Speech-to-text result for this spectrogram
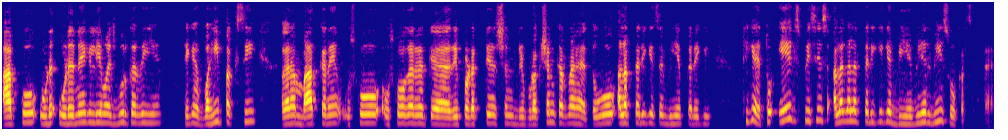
आपको उड़, उड़ने के लिए मजबूर कर रही है, ठीक है? वही पक्षी अगर हम बात करें, उसको उसको अगर रिप्रोडक्टेशन रिप्रोडक्शन करना है तो वो अलग तरीके से बिहेव करेगी। ठीक है तो एक स्पीसीज अलग अलग तरीके के बिहेवियर भी शो कर सकता है।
